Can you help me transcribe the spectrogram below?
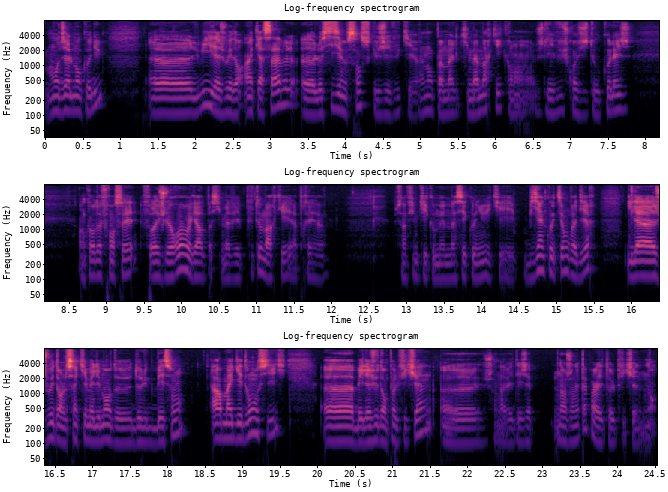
mondialement connu. lui, il a joué dans Incassable, Le Sixième Sens, que j'ai vu qui est vraiment pas mal, qui m'a marqué quand je l'ai vu, je crois que j'étais au collège en cours de français. Faudrait que je le re-regarde parce qu'il m'avait plutôt marqué. Après, euh, c'est un film qui est quand même assez connu et qui est bien coté, on va dire. Il a joué dans Le cinquième élément de, Luc Besson. Armageddon aussi. Euh, bah, il a joué dans Pulp Fiction. Euh, j'en avais déjà. Non, j'en ai pas parlé de Pulp Fiction, non.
